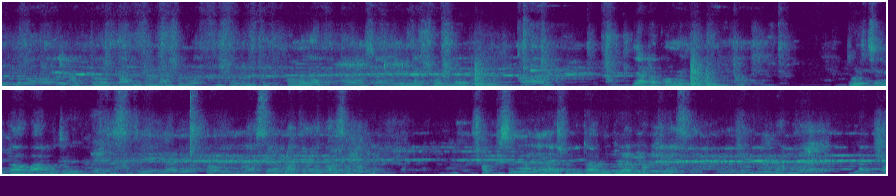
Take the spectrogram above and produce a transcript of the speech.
এগুলো এই রক্ত দান করলে আসলে শরীর থেকে কমে যাবে। আমি নিজের শরীরের ইয়াটা কমে যাবে। দুশ্চিন্তা বা আরও যে যে প্রবলেমগুলো আছে ওগুলো থেকে বাঁচা যাবে সব কিছু মিলে আসলে এটা আমি দেওয়ার পক্ষে আছি। ব্লাডটা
